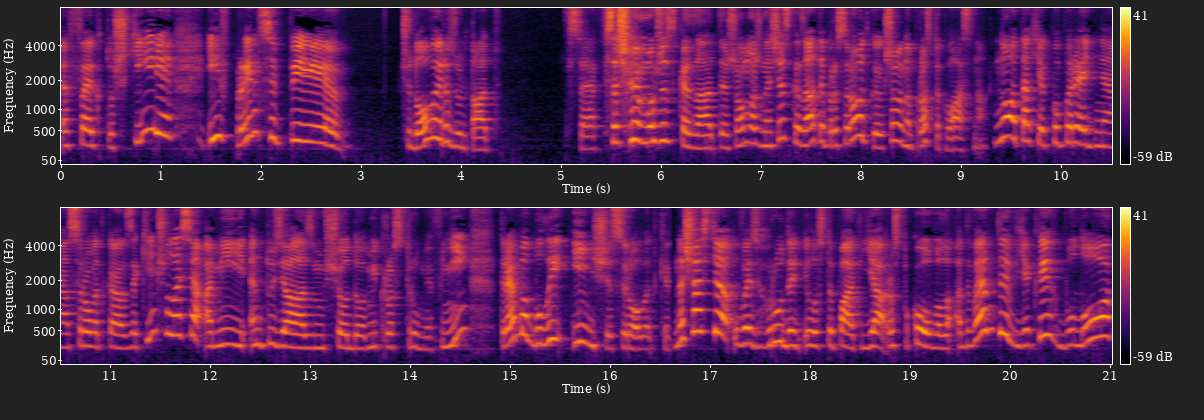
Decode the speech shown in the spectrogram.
ефекту шкірі, і, в принципі, чудовий результат. Все, все, що я можу сказати. Що можна ще сказати про сироватку, якщо вона просто класна. Ну а так як попередня сироватка закінчилася, а мій ентузіазм щодо мікрострумів ні, треба були інші сироватки. На щастя, увесь грудень і листопад я розпаковувала адвенти, в яких було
